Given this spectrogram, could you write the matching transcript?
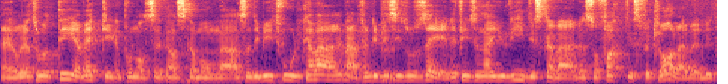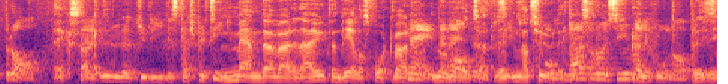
Eh, Och jag tror att det väcker på något sätt ganska många, alltså det blir två olika vägar. För det är precis som du säger, det finns den här juridiska världen som faktiskt förklarar väldigt bra. Exakt. Ur ett juridiskt perspektiv. Men den världen är ju inte en del av sportvärlden Nej, normalt inte, sett. precis. Det är naturligt Sportvärlden liksom. har ju sin version av precis. Precis.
